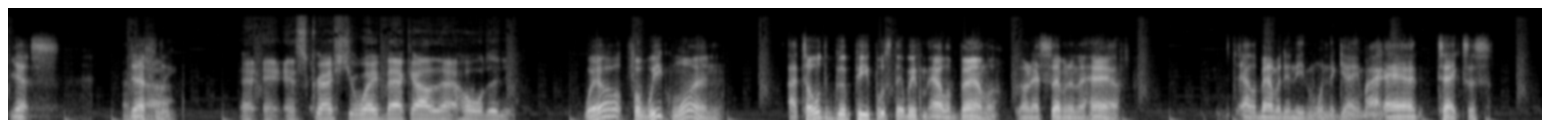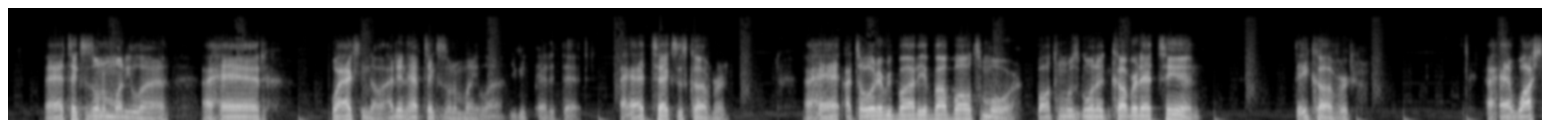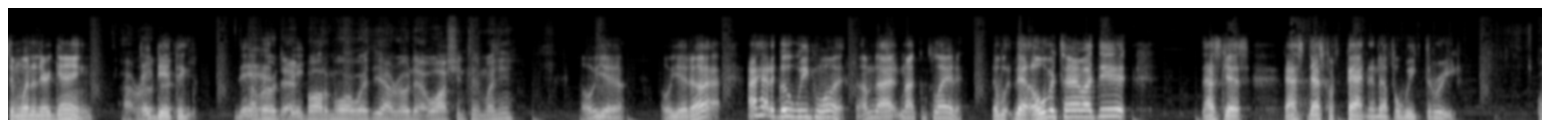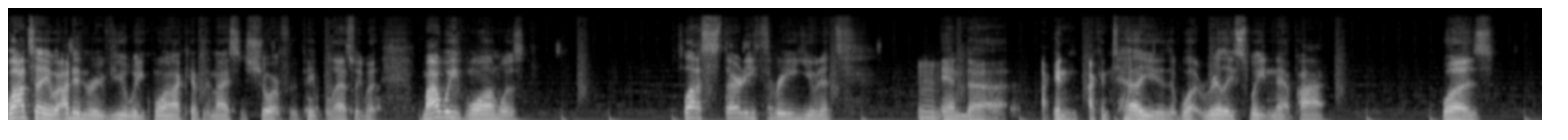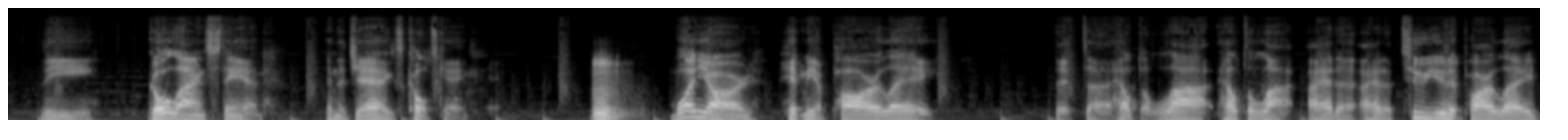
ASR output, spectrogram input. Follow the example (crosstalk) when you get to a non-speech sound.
Yes, And, definitely. Uh, and, and scratched your way back out of that hole, didn't you? Well, for week one, I told the good people stay away from Alabama on that seven and a half. Alabama didn't even win the game. I had Texas. I had Texas on the money line. I had, well, actually, no, I didn't have Texas on the money line. You can edit that. I had Texas covering. I had, I told everybody about Baltimore. Baltimore was going to cover that 10. They covered. I had Washington winning their game. They did that. the, they, I rode that they- Baltimore with you. I rode that Washington with you. Oh yeah, oh yeah. I, I had a good week one. I'm not I'm not complaining. The, the overtime I did, that's just that's that's for fattening up for week three. Well, I'll tell you what, I didn't review week one. I kept it nice and short for the people last week, but my week one was plus 33 units. Mm. And uh I can I can tell you that what really sweetened that pot was the goal line stand in the Jags Colts game. Mm. One yard hit me a parlay that uh, helped a lot. Helped a lot. I had a I had a two unit parlay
